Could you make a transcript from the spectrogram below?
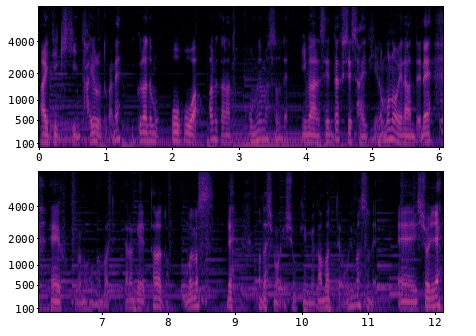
IT 機器に頼るとかね、いくらでも方法はあるかなと思いますので、今ある選択肢で最適なものを選んでね、えー、副業の方頑張っていただけたらと思います。で、私も一生懸命頑張っておりますので、えー、一緒にね、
